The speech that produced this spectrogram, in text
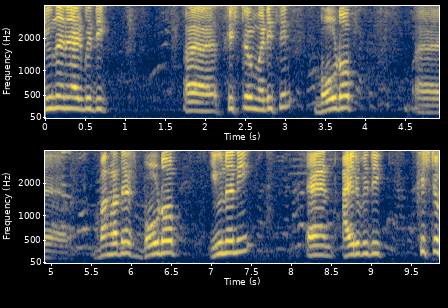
Unani Ayurvedic system medicine board of Bangladesh board of Unani and Ayurvedic system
